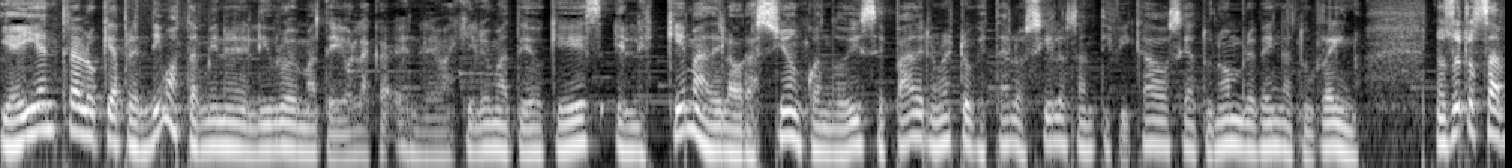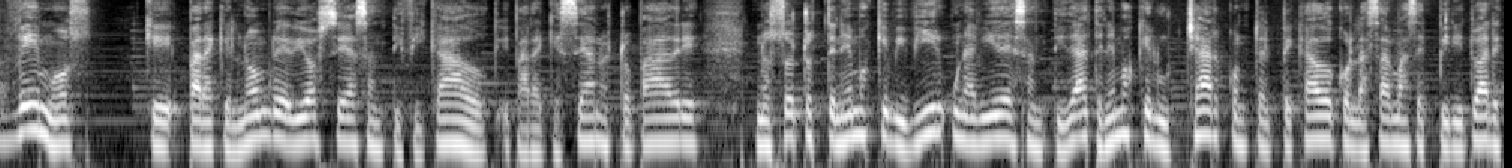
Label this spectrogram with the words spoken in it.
Y ahí entra lo que aprendimos también en el libro de Mateo, en el Evangelio de Mateo, que es el esquema de la oración cuando dice, Padre nuestro que está en los cielos, santificado sea tu nombre, venga tu reino. Nosotros sabemos que para que el nombre de Dios sea santificado y para que sea nuestro Padre, nosotros tenemos que vivir una vida de santidad, tenemos que luchar contra el pecado con las armas espirituales.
